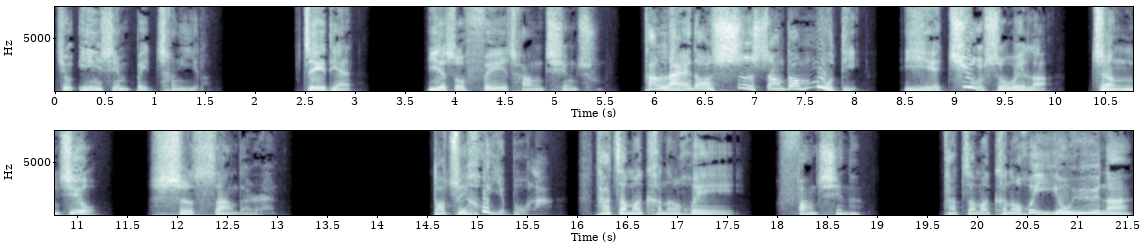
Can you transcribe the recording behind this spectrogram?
就因信被称义了，这一点。耶稣非常清楚，他来到世上的目的，也就是为了拯救世上的人。到最后一步了，他怎么可能会放弃呢？他怎么可能会犹豫呢？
